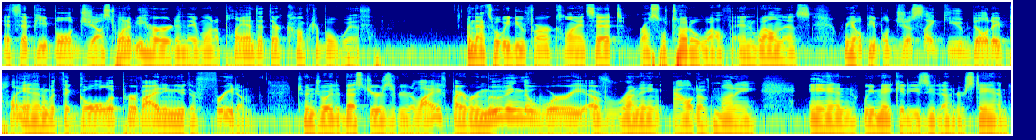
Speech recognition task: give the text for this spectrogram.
it's that people just want to be heard and they want a plan that they're comfortable with. And that's what we do for our clients at Russell Total Wealth and Wellness. We help people just like you build a plan with the goal of providing you the freedom to enjoy the best years of your life by removing the worry of running out of money. And we make it easy to understand.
